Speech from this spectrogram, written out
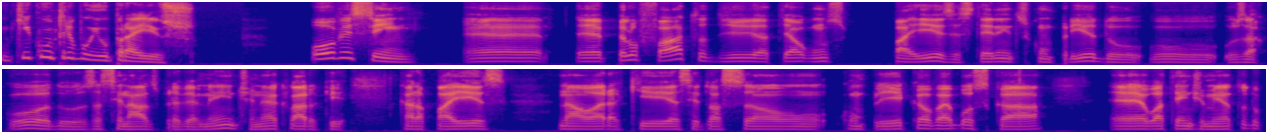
O que contribuiu para isso? Houve sim. É, é, pelo fato de até alguns países terem descumprido o, os acordos assinados previamente, né? Claro que cada país, na hora que a situação complica, vai buscar é, o atendimento do,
